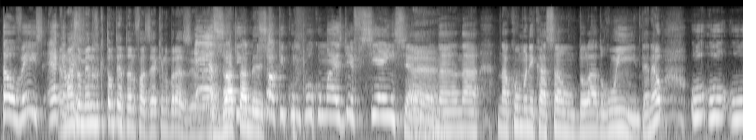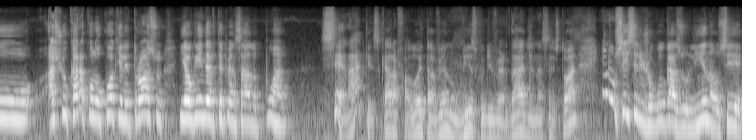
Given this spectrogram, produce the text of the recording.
talvez. É, é mais ou menos o que estão tentando fazer aqui no Brasil. É, né? só que, só que com um pouco mais de eficiência é. na, na, na, comunicação do lado ruim, entendeu? O, o, o, acho que o cara colocou aquele troço e alguém deve ter pensado, porra Será que esse cara falou e está vendo um risco de verdade nessa história? Eu não sei se ele jogou gasolina ou se,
